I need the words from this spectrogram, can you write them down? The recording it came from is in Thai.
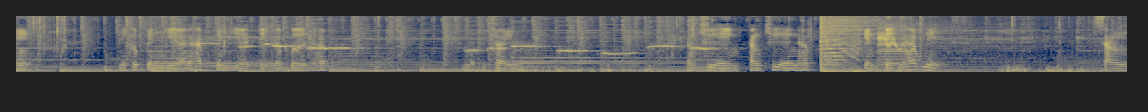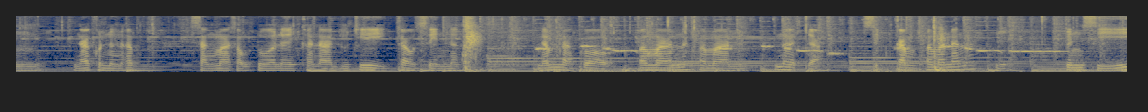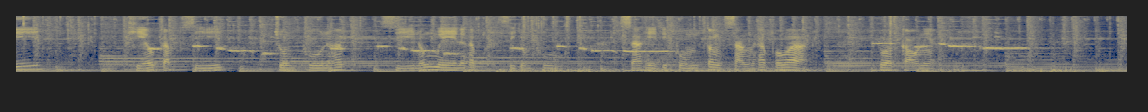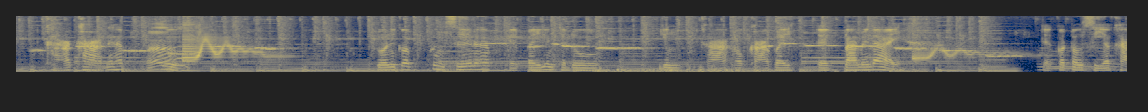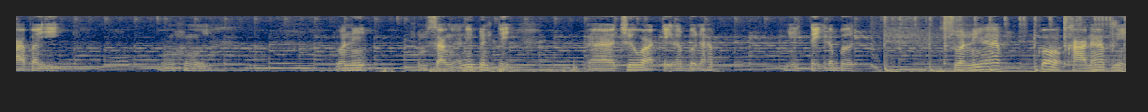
นี่นี่ก็เป็นเหยื่อนะครับ เป็นเหยื่อตะระเบิดนะครับน่าจะใช่นะตั้งชื่อเองตั้งชื่อเองนะครับ เป็นเตะนะครับนี่สั่งนักคนหนึ่งนะครับ สั่งมาสองตัวเลยขนาดอยู่ที่9เซนนะครับ น้ำหนักก็ประมาณนะประมาณน่าจะ 10 กรัมประมาณนั้นนะนี่เป็นสี ขียวกับสีชมพูนะครับ สีน้องเมย์นะครับ สีชมพู สาเหตุที่ผมต้องสั่งนะครับ เพราะว่าตัวเก่าเนี่ย ขาขาดนะครับตัวนี้ก็เพิ่งซื้อนะครับแต่ไปเล่นชะโดกินขาเอาขาไป แต่ปลาไม่ได้ แต่ก็ต้องเสียขาไปอีก โอ้โห วันนี้ผมสั่งอันนี้เป็นติชื่อว่าติระเบิดนะครับนี่ติระเบิด ส่วนนี้นะครับก็ขานะครับนี่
